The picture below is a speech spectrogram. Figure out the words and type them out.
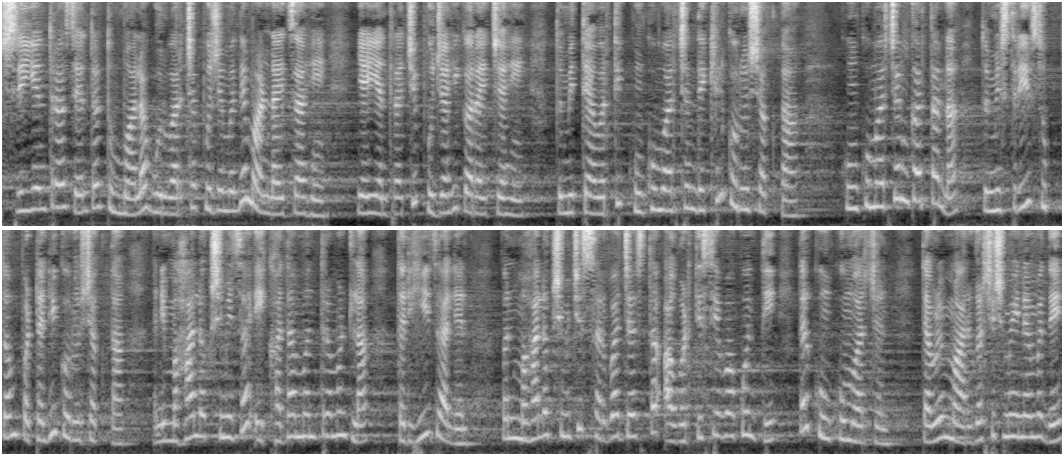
श्रीयंत्र असेल तर तुम्हाला गुरुवारच्या पूजेमध्ये मांडायचं आहे. या यंत्राची पूजाही करायची आहे. तुम्ही त्यावरती कुंकुमार्चन देखील करू शकता. कुंकुमार्चन करताना तुम्ही स्त्री सुक्तम पठनही करू शकता. आणि महालक्ष्मीचा एखादा मंत्र म्हटला तरीही चालेल. पण महालक्ष्मीची सर्वात जास्त आवडती सेवा कोणती? तर कुंकुमार्चन त्यामुळे मार्गशीर्ष महिन्यामध्ये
